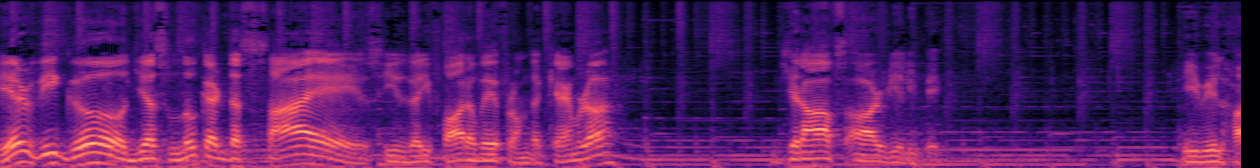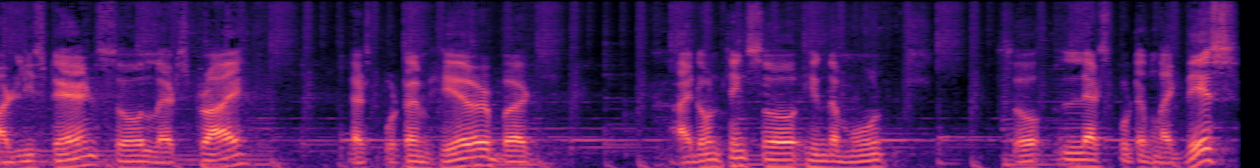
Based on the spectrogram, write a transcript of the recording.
Here we go. Just look at the size. He is very far away from the camera. Giraffes are really big. He will hardly stand, so let's try. Let's put him here, but I don't think so in the mood. So let's put him like this.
